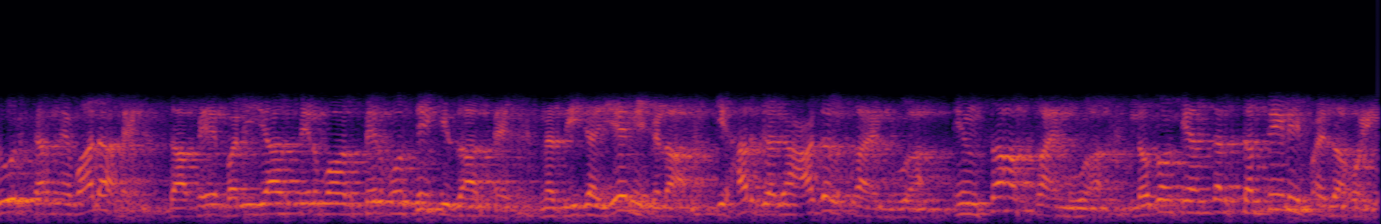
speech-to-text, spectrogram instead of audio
दूर करने वाला है। दाफे बलिया सिर्फ़ और सिर्फ़ उसी की ज़ात है। नतीजा ये निकला कि हर जगह अदल कायम हुआ, इंसाफ कायम हुआ, लोगों के अंदर तब्दीली पैदा हुई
